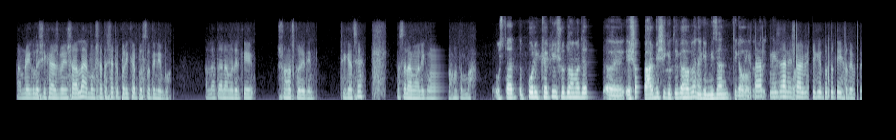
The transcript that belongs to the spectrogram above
আমরা এগুলো শিখে আসব, ইনশাআল্লাহ, এবং সাথে সাথে পরীক্ষার প্রস্তুতি নেব। আল্লাহ তাআলা আমাদেরকে সহজ করে দিন। ঠিক আছে? আসসালামু আলাইকুম রহমতুল্লাহ। উস্তাদ পরীক্ষা কি শুধু আমাদের এসব আরবি শিখে থেকে হবে নাকি মিজান থেকে হবে মিজান এসব আরবি এসব দুটোতেই হতে পারে।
